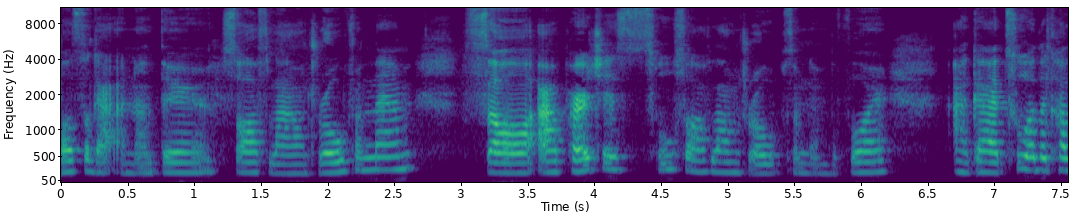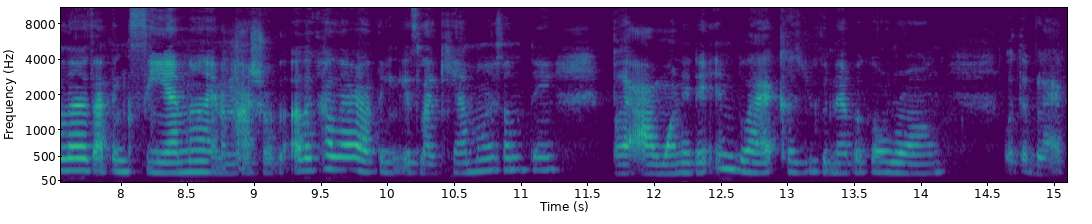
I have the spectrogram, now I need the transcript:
Also got another soft lounge robe from them. So I purchased two soft lounge robes from them before. I got two other colors. I think sienna and I'm not sure the other color. I think it's like camel or something. But I wanted it in black because you could never go wrong with a black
